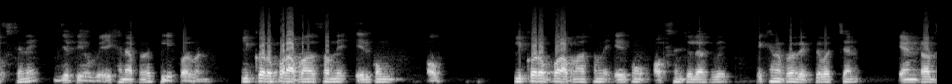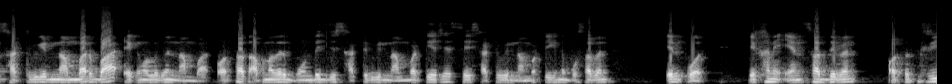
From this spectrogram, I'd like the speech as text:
অপশনে যেতে হবে। এখানে আপনারা ক্লিক করবেন। ক্লিক করার পর আপনাদের সামনে এরকম ক্লিক করার পর আপনার সামনে এরকম অপশন চলে আসবে। এখানে আপনারা দেখতে পাচ্ছেন এন্টার সার্টিফিকেট নাম্বার বা অ্যাকনোলেজমেন্ট নাম্বার অর্থাৎ আপনাদের বন্ডের যে সার্টিফিকেট নাম্বারটি আছে, সেই সার্টিফিকেট নাম্বারটি এখানে বসাবেন। এরপর এখানে অ্যান্সার দেবেন, অর্থাৎ থ্রি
